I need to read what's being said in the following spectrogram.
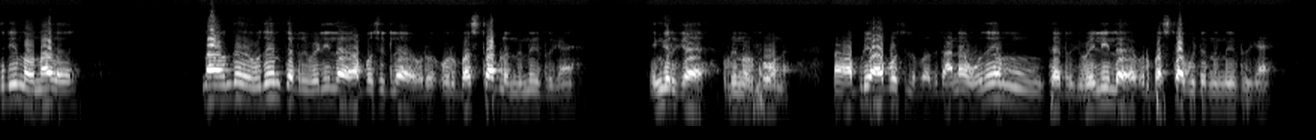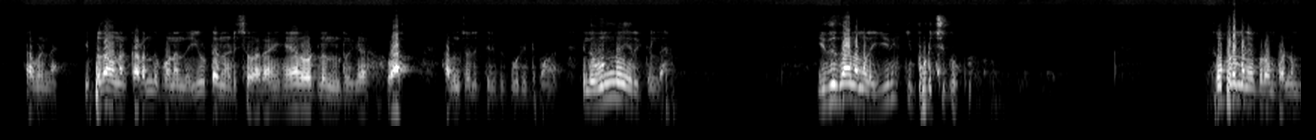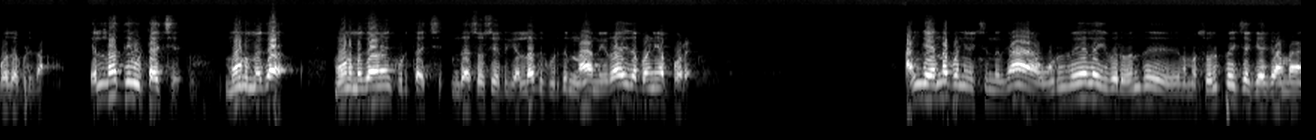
திடீர்னு ஒரு நாள் நான் வந்து உதயம் தேட்டருக்கு வெளியில் ஆப்போசிட்டில் ஒரு ஒரு பஸ் ஸ்டாப்பில் நின்றுக்கிட்டு இருக்கேன். எங்கே இருக்க? அப்படின்னு ஒரு ஃபோனு நான் அப்படியே ஆப்போசிட்டில் பார்த்துட்டு ஆனால் உதயம் தேட்டருக்கு வெளியில் ஒரு பஸ் ஸ்டாப் கிட்ட நின்றுக்கிட்டு இருக்கேன். அப்படின்னேன். இப்போ தான் நான் கடந்து போனேன். இந்த யூட்டன் அடிச்சு வரேன். ஏன் ரோட்டில் நின்றுருக்க வா அப்படின்னு சொல்லி திருப்பி கூட்டிகிட்டு போனேன் இந்த உண்மை இருக்குல்ல. இதுதான் நம்மளை இறுக்கி பிடிச்சிக்கும். சுப்பிரமணியபுரம் பண்ணும்போது அப்படிதான். எல்லாத்தையும் விட்டாச்சு. மூணு மெகா மூணு மெகாவையும் கொடுத்தாச்சு. இந்த அசோசியேட்டுக்கு எல்லாத்துக்கும் கொடுத்து நான் நிராயுத பணியாக போகிறேன் அங்கே என்ன பண்ணி வச்சிருந்திருக்கான்? ஒருவேளை இவர் வந்து நம்ம சொல் பேச்சை கேட்காம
